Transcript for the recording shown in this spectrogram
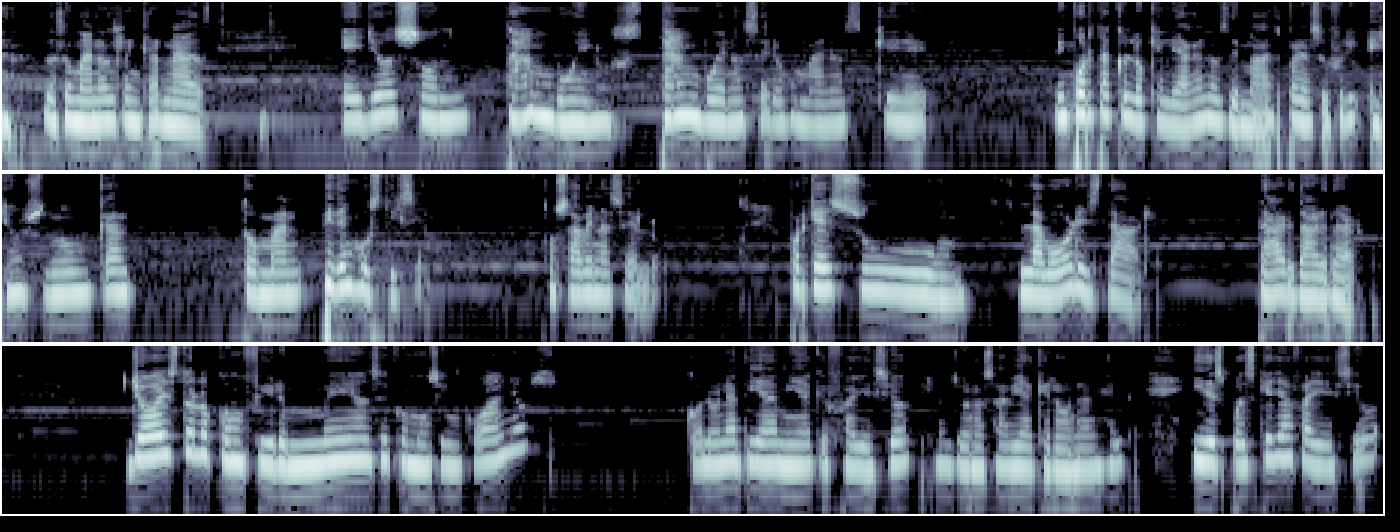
los humanos reencarnados? Ellos son tan buenos, tan buenos seres humanos que no importa con lo que le hagan los demás para sufrir, ellos nunca toman, piden justicia. No saben hacerlo. Porque su labor es dar, dar, dar, dar. Yo esto lo confirmé hace como cinco años con una tía mía que falleció. Yo no sabía que era un ángel. Y después que ella falleció,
